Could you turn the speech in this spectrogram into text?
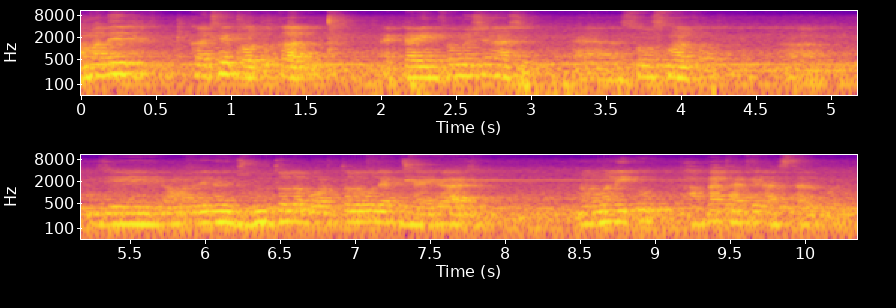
আমাদের কাছে গতকাল একটা ইনফরমেশন আসে সোর্স মারফত যে আমাদের এখানে ঝুলতলা, বটতলা বলে একটা জায়গা আছে। নর্মালি খুব ফাঁকা থাকে রাস্তার উপরে।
